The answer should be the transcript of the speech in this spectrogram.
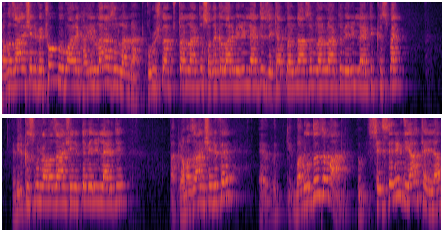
Ramazan-ı Şerif'e çok mübarek hayırlar hazırlarlar. Oruçlar tutarlardı, sadakalar verirlerdi, zekatlarını hazırlarlardı, verirlerdi kısmen. E, Bir kısmını Ramazan-ı Şerif'te verirlerdi. Bak Ramazan-ı Şerif'e e, varıldığı zaman seslenirdi ya tellal.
